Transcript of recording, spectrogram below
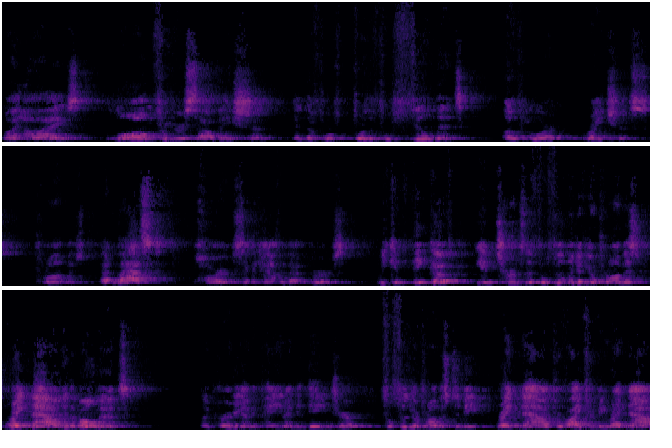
my eyes long for your salvation and the for, for the fulfillment of your righteous promise. That last part, second half of that verse, we can think of in terms of the fulfillment of your promise right now, in the moment, I'm hurting, I'm in pain, I'm in danger. Fulfill your promise to me right now, provide for me right now.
